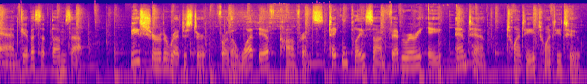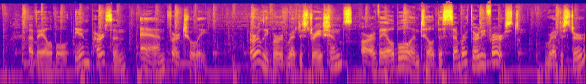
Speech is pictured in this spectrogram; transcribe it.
and give us a thumbs up. Be sure to register for the What If Conference taking place on February 8th and 10th, 2022. Available in person and virtually. Early bird registrations are available until December 31st. Register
